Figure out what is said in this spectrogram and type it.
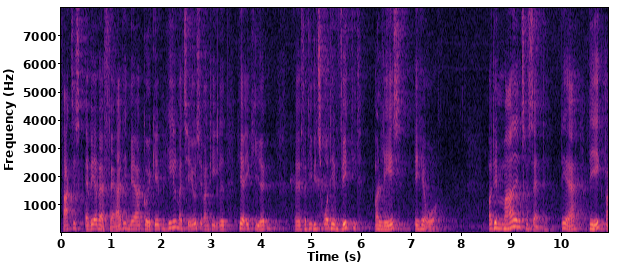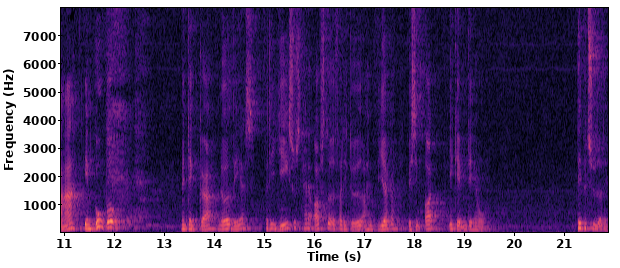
faktisk er ved at være færdige med at gå igennem hele Matteus evangeliet her i kirken, øh, fordi vi tror, det er vigtigt at læse det her ord. Og det meget interessante, det er, det er ikke bare en god bog, men den gør noget ved os. Fordi Jesus han er opstået fra de døde, og han virker ved sin ånd igennem det her ord. Det betyder det.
